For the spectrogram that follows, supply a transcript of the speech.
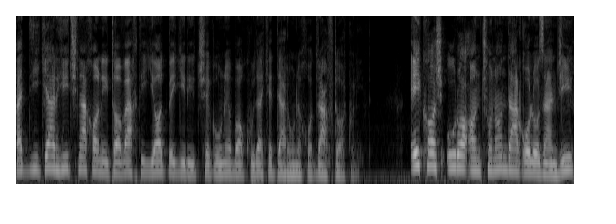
و دیگر هیچ نخوانید تا وقتی یاد بگیرید چگونه با کودک درون خود رفتار کنید. ای کاش او را آنچنان در قل و زنجیر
